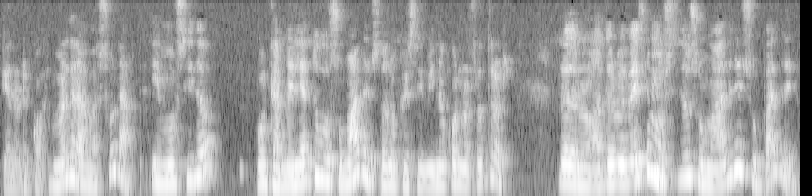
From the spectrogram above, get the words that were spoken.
que los recogimos de la basura. Y hemos ido, porque Amelia tuvo su madre, solo que se vino con nosotros. Pero de los gatos bebés hemos sido su madre y su padre.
